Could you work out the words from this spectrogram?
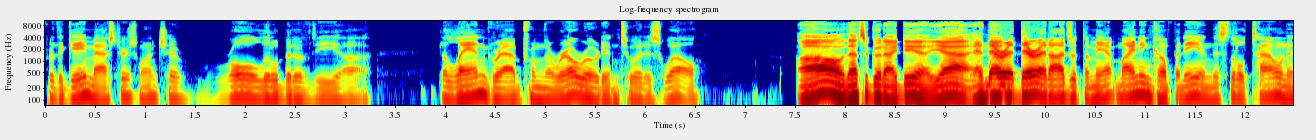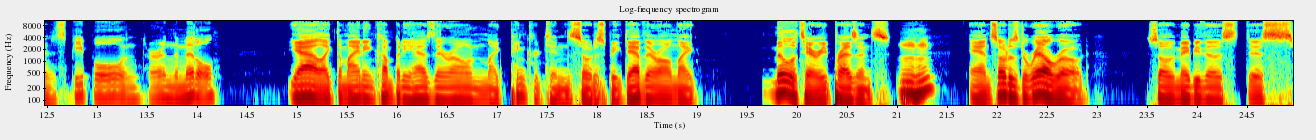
For the game masters, why don't you roll a little bit of the uh, the land grab from the railroad into it as well? Oh, that's a good idea. Yeah, and, and they're then- at, they're at odds with the mining company and this little town and its people, and are in the middle. Yeah, like the mining company has their own like Pinkertons, so to speak. They have their own like military presence, Mm-hmm. and so does the railroad. So maybe this this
